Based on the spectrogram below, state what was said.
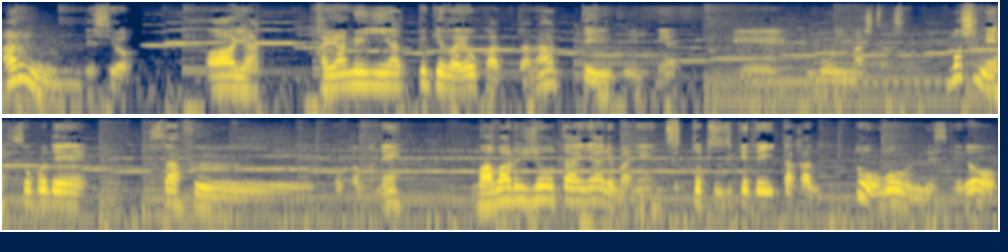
あるんですよ。ああ、や、早めにやっとけばよかったなっていうふうにね、えー、思いました。もしね、そこでスタッフとかもね、回る状態であればね、ずっと続けていたかと思うんですけど、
